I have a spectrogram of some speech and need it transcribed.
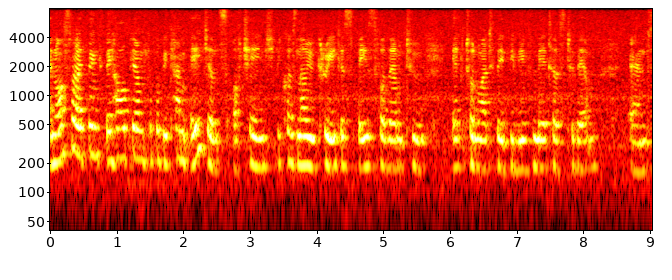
And also I think they help young people become agents of change because now you create a space for them to act on what they believe matters to them. And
